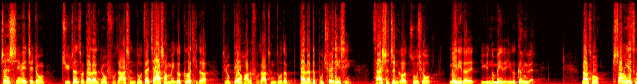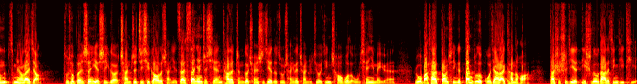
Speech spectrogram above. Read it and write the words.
正是因为这种矩阵所带来的这种复杂程度，再加上每个个体的这种变化的复杂程度的带来的不确定性。才是整个足球魅力的运动魅力的一个根源。那从商业层层面上来讲，足球本身也是一个产值极其高的产业。在三年之前，它的整个全世界的足球产业的产值就已经超过了五千亿美元。如果把它当成一个单独的国家来看的话，它是世界第十六大的经济体。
